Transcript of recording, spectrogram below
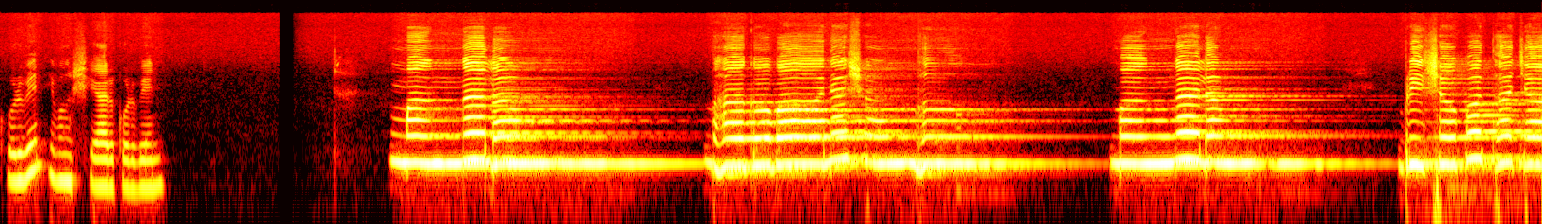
করবেন এবং শেয়ার করবেন। মঙ্গলম ভগবান শম্ভু, মঙ্গলম বৃষভধ্বজা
